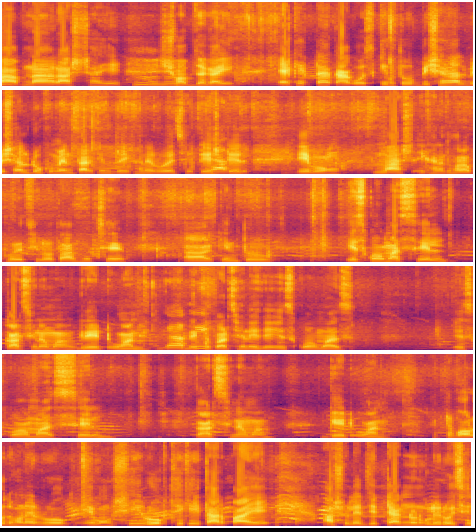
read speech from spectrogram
পাবনা। রাজশাহী সব জায়গায় এক একটা কাগজ কিন্তু বিশাল বিশাল ডকুমেন্ট তার কিন্তু এখানে রয়েছে টেস্টের এবং লাস্ট এখানে ধরা পড়েছিল তার হচ্ছে কিন্তু squamous cell carcinoma grade one. দেখতে পাচ্ছেন এই যে squamous squamous cell carcinoma grade one একটা বড় ধরনের রোগ এবং সেই রোগ থেকেই তার পায়ে আসলে যে ট্যান্ডনগুলি রয়েছে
